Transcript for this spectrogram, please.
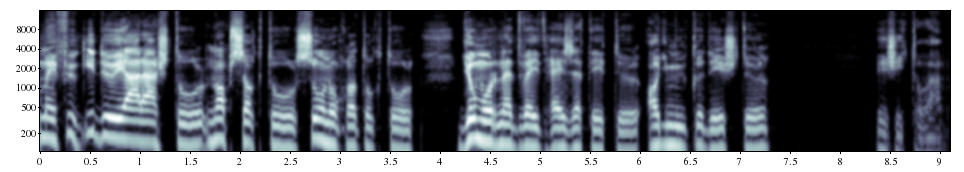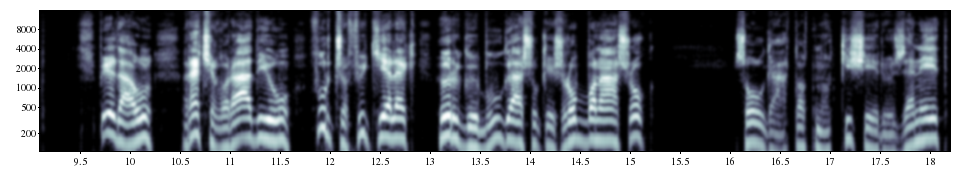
amely függ időjárástól, napszaktól, szónoklatoktól, gyomornedveit helyzetétől, agyműködéstől, és így tovább. Például recseg a rádió, furcsa fütyjelek, hörgő búgások és robbanások, szolgáltatnak kísérő zenét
